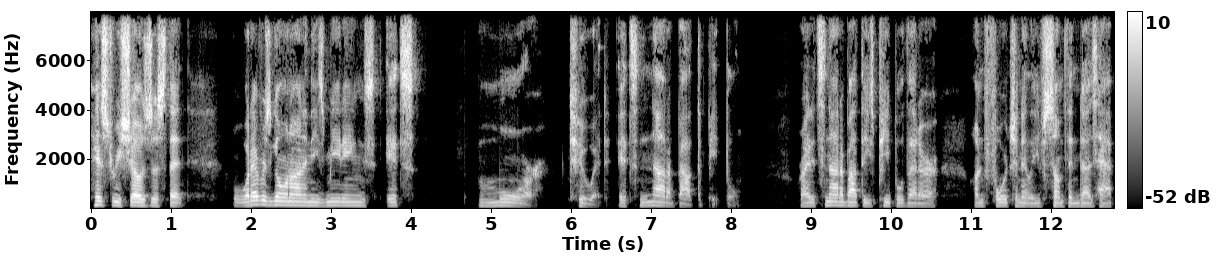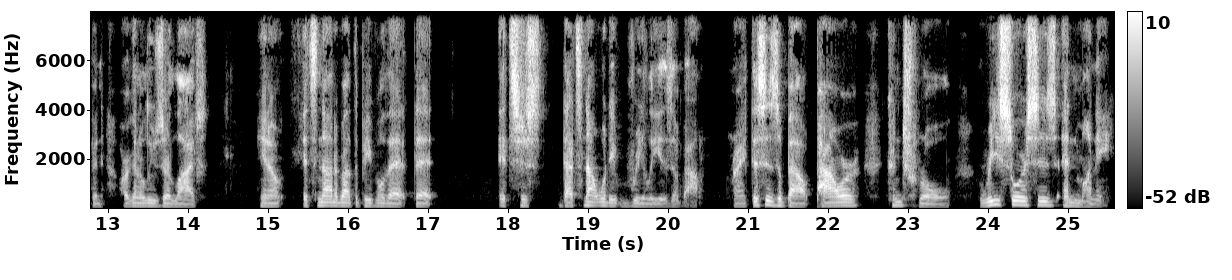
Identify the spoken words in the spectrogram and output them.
history shows us that whatever's going on in these meetings, it's more to it. It's not about the people, right? It's not about these people that are, unfortunately, if something does happen, are going to lose their lives. You know, it's not about the people that, that it's just, that's not what it really is about, right? This is about power, control, resources and money.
